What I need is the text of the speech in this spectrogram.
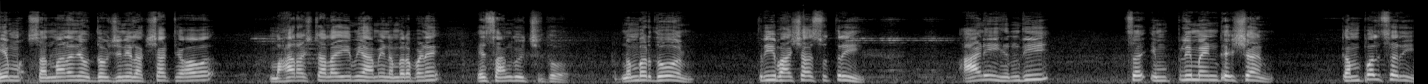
हे म- सन्माननीय उद्धवजींनी लक्षात ठेवावं. महाराष्ट्रालाही मी आम्ही नम्रपणे हे सांगू इच्छितो. नंबर दोन त्रिभाषा सूत्री आणि हिंदीचं इम्प्लिमेंटेशन कंपल्सरी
